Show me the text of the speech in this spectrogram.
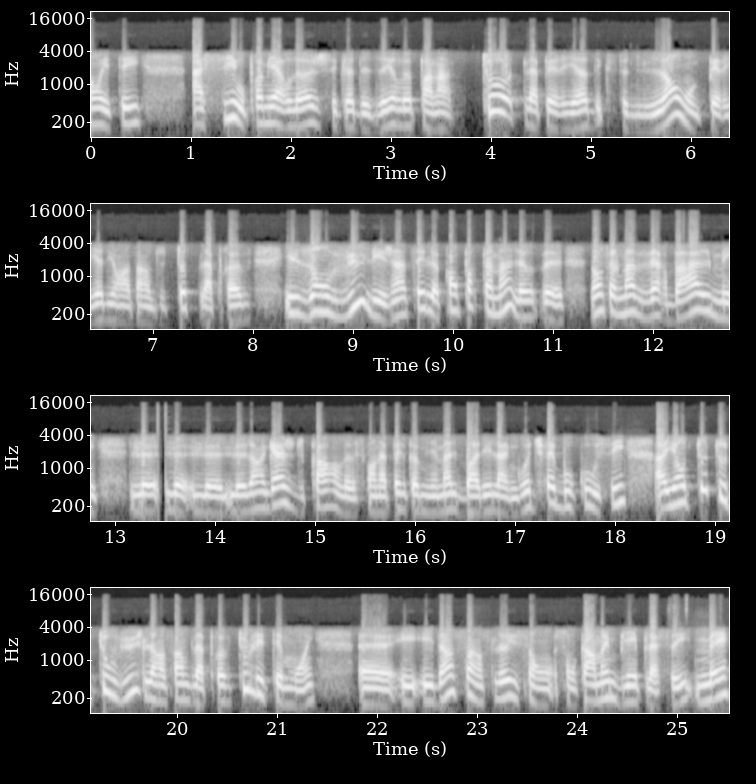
ont été assis aux premières loges, c'est que de dire, là, pendant toute la période et que c'est une longue période. Ils ont entendu toute la preuve. Ils ont vu les gens, tu sais, le comportement, là, euh, non seulement verbal, mais le, le, le, langage du corps, ce qu'on appelle communément le body language, fait beaucoup aussi. Ah, ils ont tout, tout, tout vu, l'ensemble de la preuve, tous les témoins. Euh, et, et, dans ce sens-là, ils sont, sont quand même bien placés, mais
